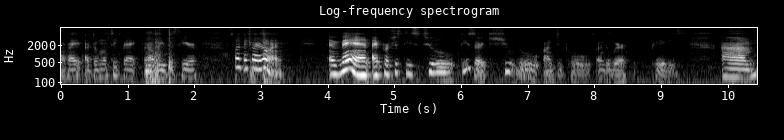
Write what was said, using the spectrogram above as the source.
Alright, I don't want to take back, but I'll leave this here so I can try it on. And then I purchased these two. These are cute little underclothes, underwear panties. Um,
